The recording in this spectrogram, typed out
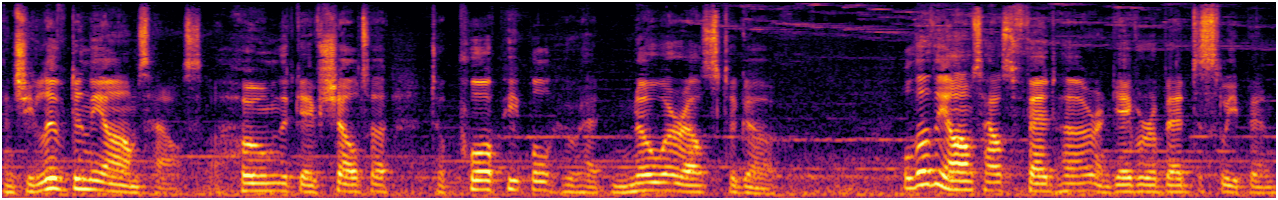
and she lived in the almshouse, a home that gave shelter to poor people who had nowhere else to go. Although the almshouse fed her and gave her a bed to sleep in,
